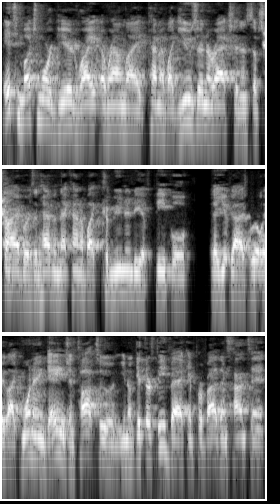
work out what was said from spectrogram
it's much more geared right around like kind of like user interaction and subscribers and having that kind of like community of people that you guys really like want to engage and talk to and you know get their feedback and provide them content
